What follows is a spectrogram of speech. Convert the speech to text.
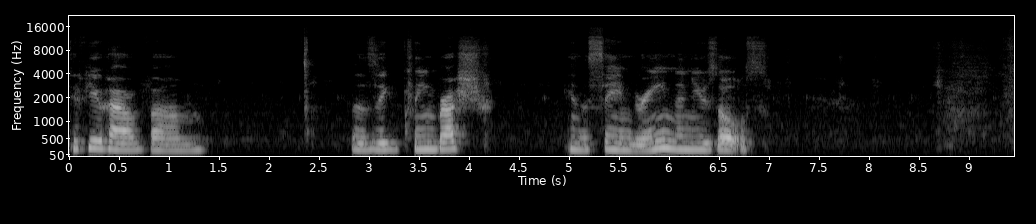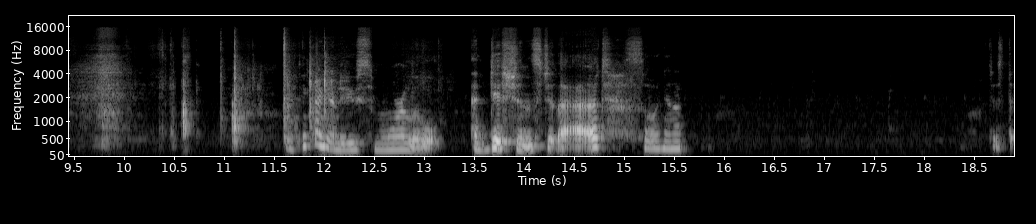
If you have um, the Zig Clean Brush in the same green, then use those. I think I'm going to do some more little additions to that. So I'm going to just to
